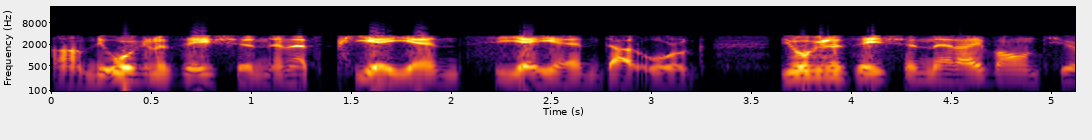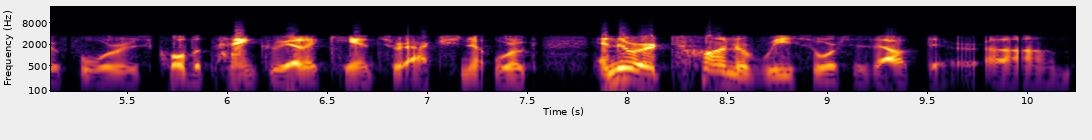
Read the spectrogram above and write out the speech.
um, the organization, and that's P-A-N-C-A-N dot org. The organization that I volunteer for is called the Pancreatic Cancer Action Network, and there are a ton of resources out there. Um,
